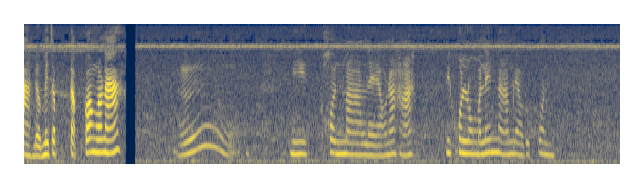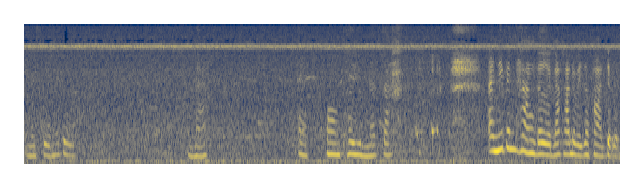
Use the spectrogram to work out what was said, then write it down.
อะเดี๋ยวเมย์จะกลับกล้องแล้วนะ เออ มีคนมาแล้วนะคะ มีคนลงมาเล่นน้ำแล้วทุกคนมาซูมให้ดูเห็นไหมแอบมองเธออยู่นะจ๊ะ อันนี้เป็นทางเดินนะคะ เดี๋ยวเมย์จะพาเดิน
